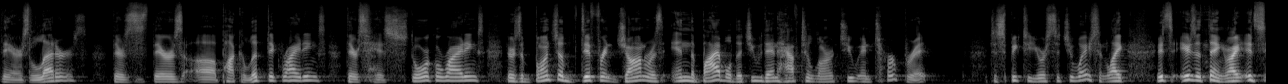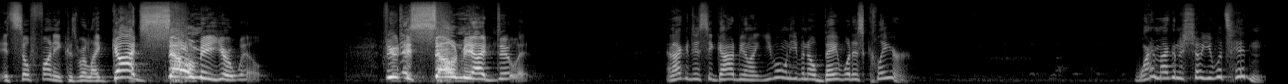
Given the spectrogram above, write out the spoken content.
there's letters, there's, there's uh, apocalyptic writings, there's historical writings. There's a bunch of different genres in the Bible that you then have to learn to interpret to speak to your situation. Like, it's, here's the thing, right? It's, it's so funny because we're like, God, show me your will. If you just showed me, I'd do it. And I could just see God being like, You won't even obey what is clear. Why am I going to show you what's hidden?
